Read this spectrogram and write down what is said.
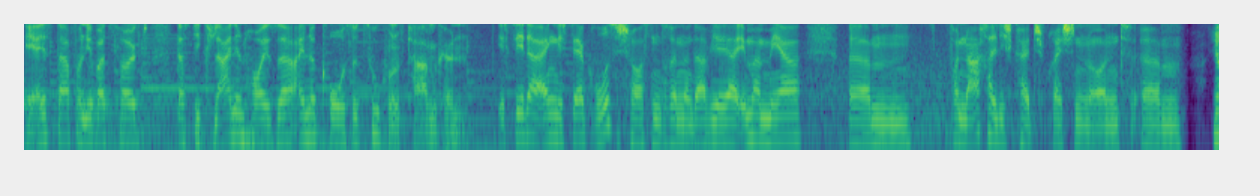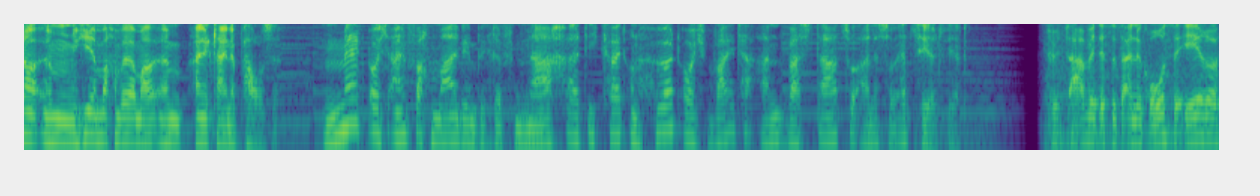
Er ist davon überzeugt, dass die kleinen Häuser eine große Zukunft haben können. Ich sehe da eigentlich sehr große Chancen drin, da wir ja immer mehr ähm, von Nachhaltigkeit sprechen. Und, ähm ja, ähm, hier machen wir mal ähm, eine kleine Pause. Merkt euch einfach mal den Begriff Nachhaltigkeit und hört euch weiter an, was dazu alles so erzählt wird. Für David ist es eine große Ehre,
